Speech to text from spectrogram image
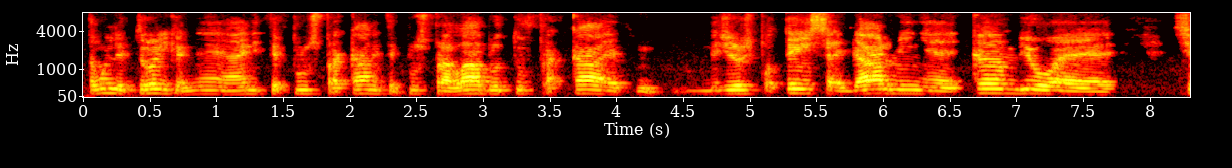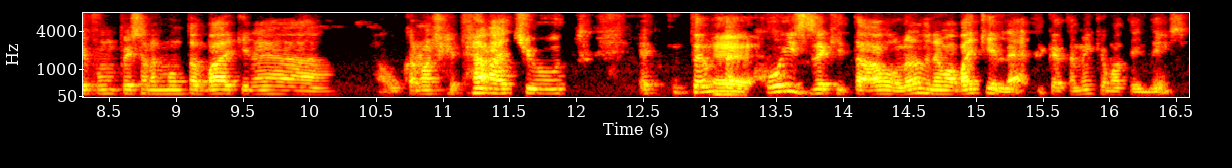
tão eletrônica, né? A NT Plus para cá, NT Plus para lá, Bluetooth para cá, é medidor de potência, é Garmin, é câmbio, é se formos pensar na mountain bike, né? A, o canote retrátil, é tanta coisa que está rolando, né? Uma bike elétrica também, que é uma tendência.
